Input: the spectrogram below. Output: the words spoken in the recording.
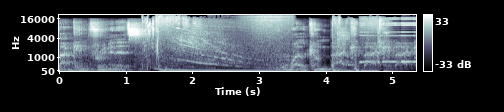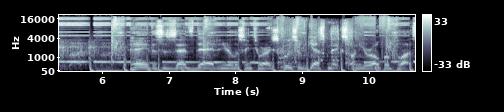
Back in three minutes. Welcome back, back. Hey, this is Zed's Dead, and you're listening to our exclusive guest mix on Europa Plus.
